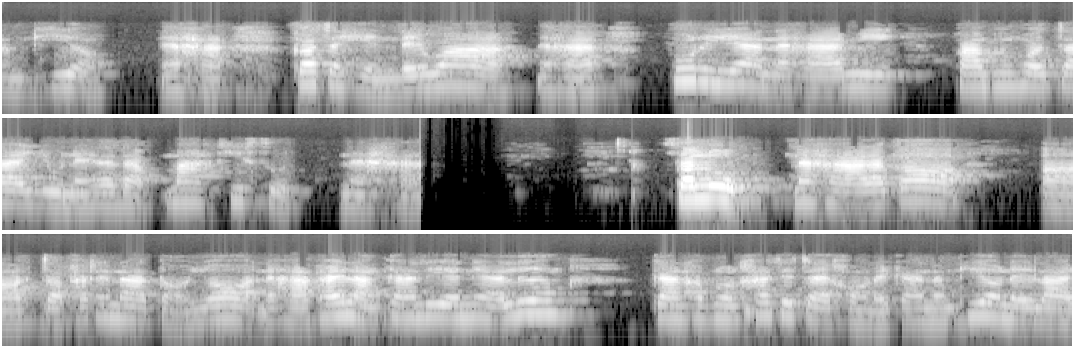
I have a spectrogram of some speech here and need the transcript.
นำเที่ยวนะคะก็จะเห็นได้ว่านะคะผู้เรียนนะคะมีความพึงพอใจอยู่ในระดับมากที่สุดนะคะสรุปนะคะแล้วก็จะพัฒนาต่อยอดนะคะภายหลังการเรียนเนี่ยเรื่องการคำนวณค่าใช้จ่ายของรายการนำเที่ยวในราย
